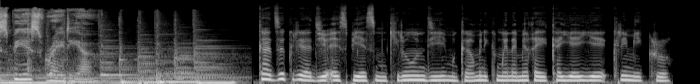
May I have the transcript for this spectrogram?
SBS Radio. Kaze kuri radiyo sps mu kirundi mukaba muri kumwe na mireille kayeye kuri mikoro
